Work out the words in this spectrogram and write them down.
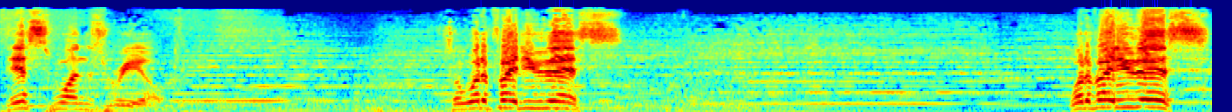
This one's real. So what if I do this? What if I do this?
